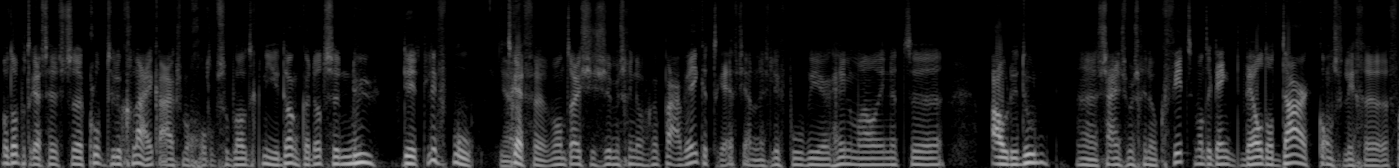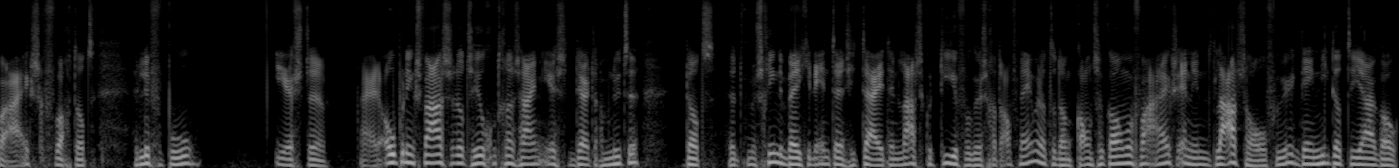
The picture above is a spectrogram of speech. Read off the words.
wat dat betreft heeft, uh, klopt natuurlijk gelijk. Ajax mag God op zijn blote knieën danken dat ze nu dit Liverpool treffen. Want als je ze misschien over een paar weken treft, ja, dan is Liverpool weer helemaal in het uh, oude doen. Uh, zijn ze misschien ook fit? Want ik denk wel dat daar kansen liggen voor Ajax. Ik verwacht dat Liverpool eerste nou ja, de openingsfase, dat ze heel goed gaan zijn, eerste 30 minuten. Dat het misschien een beetje de intensiteit in het laatste kwartier voor rust gaat afnemen. Dat er dan kansen komen voor Ajax. En in het laatste half uur, ik denk niet dat Thiago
